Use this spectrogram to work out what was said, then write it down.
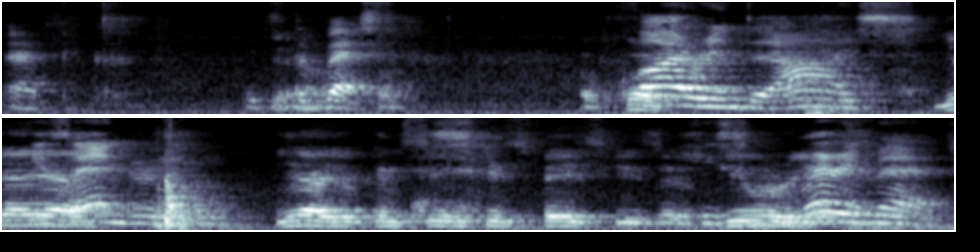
epic. It's the best. Of course. Fire in the eyes. Yeah, He's yeah. angry. Yeah, you can see in his face he's a He's furious. very mad.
